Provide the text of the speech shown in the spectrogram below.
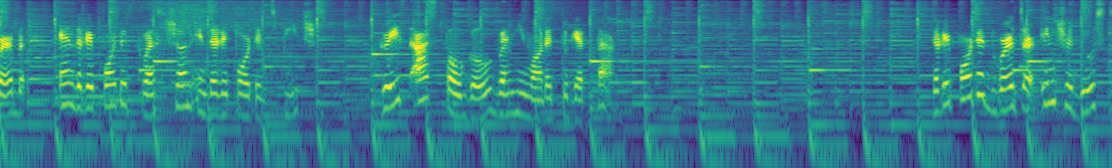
verb and the reported question in the reported speech. Grace asked Pogo when he wanted to get back. The reported words are introduced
